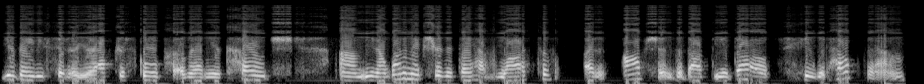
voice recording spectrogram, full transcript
your babysitter, your after school program, your coach. Um, you know, want to make sure that they have lots of uh, options about the adults who would help them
